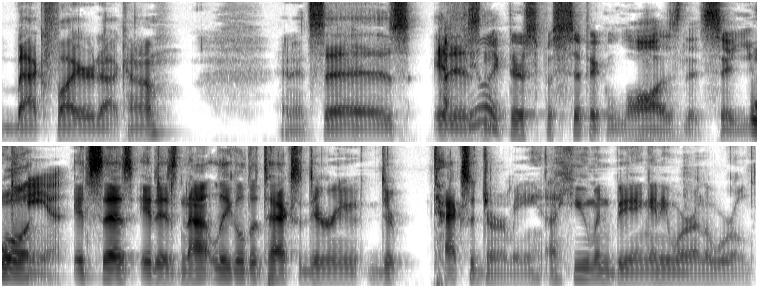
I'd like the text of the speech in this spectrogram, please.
backfire.com and it says it I is feel like there's specific laws that say you well, can't. it says it is not legal to taxidermy taxidermy a human being anywhere in the world.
